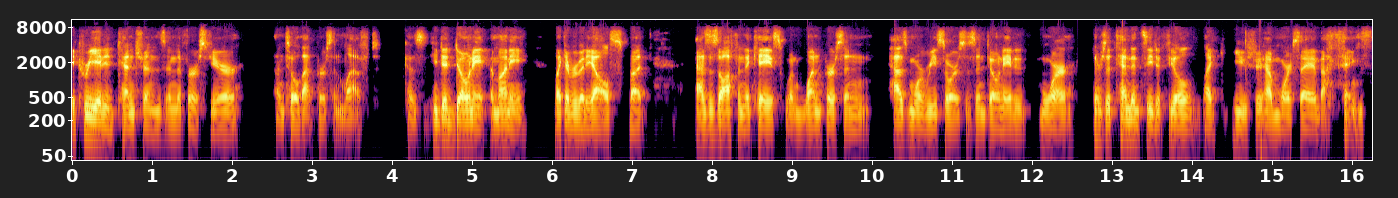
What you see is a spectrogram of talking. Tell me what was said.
it created tensions in the first year until that person left because he did donate the money like everybody else, but as is often the case when one person has more resources and donated more, there's a tendency to feel like you should have more say about things.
